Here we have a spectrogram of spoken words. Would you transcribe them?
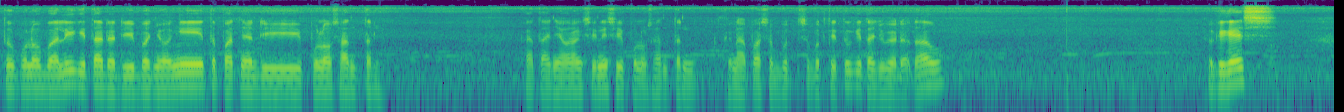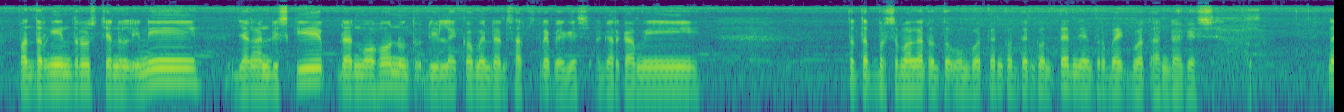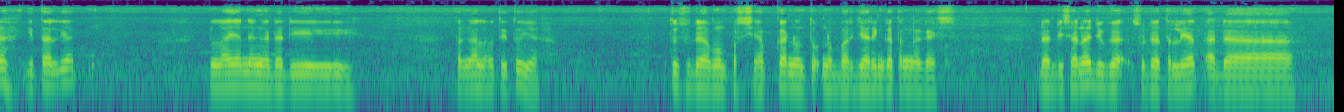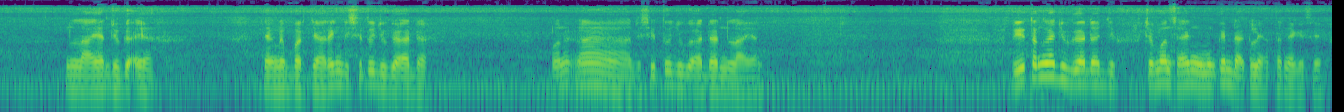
itu Pulau Bali kita ada di Banyuwangi tepatnya di Pulau Santen. Katanya orang sini sih Pulau Santen. Kenapa sebut seperti itu kita juga tidak tahu. Oke guys. Pantengin terus channel ini. Jangan di skip dan mohon untuk di like comment dan subscribe ya guys agar kami tetap bersemangat untuk membuatkan konten-konten yang terbaik buat anda guys nah kita lihat nelayan yang ada di tengah laut itu ya. Itu sudah mempersiapkan untuk nebar jaring ke tengah guys. Dan di sana juga sudah terlihat ada nelayan juga ya. Yang nebar jaring di situ juga ada. Mana? Nah di situ juga ada nelayan. Di tengah juga ada cuman saya mungkin tidak kelihatan ya guys ya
